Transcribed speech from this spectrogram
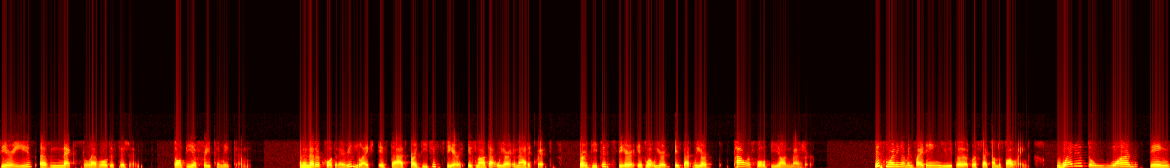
series of next level decisions. Don't be afraid to make them. And another quote that I really like is that our deepest fear is not that we are inadequate. Our deepest fear is what we are is that we are powerful beyond measure. This morning I'm inviting you to reflect on the following. What is the one thing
